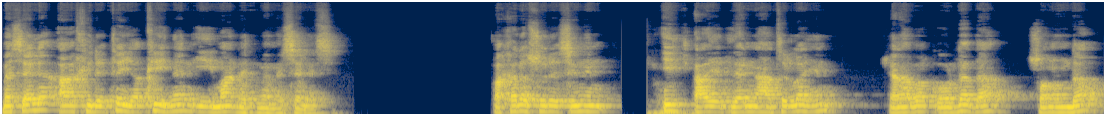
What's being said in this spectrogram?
Mesele ahirete yakinen iman etme meselesi. Bakara suresinin ilk ayetlerini hatırlayın. Cenab-ı Hak orada da sonunda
